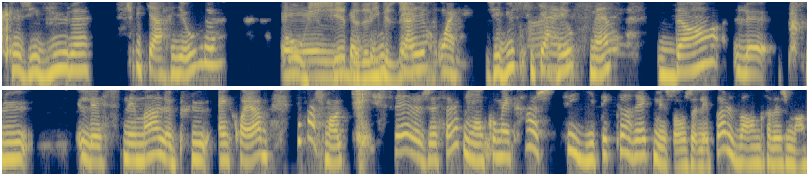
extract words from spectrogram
Fait que là, j'ai vu, là, Sicario, là. Oh, shit, de Denis Villeneuve. Sicario? Ouais. J'ai vu Sicario, Nice. man, dans le plus le cinéma le plus incroyable. Tu sais, je m'en crissais. Je savais que mon court-métrage, tu sais, il était correct, mais genre, je n'allais pas le vendre. Là, je m'en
